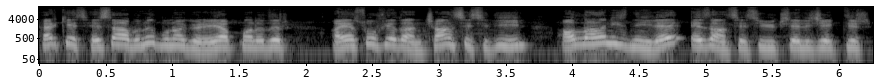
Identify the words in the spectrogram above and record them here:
Herkes hesabını buna göre yapmalıdır. Ayasofya'dan çan sesi değil, Allah'ın izniyle ezan sesi yükselecektir.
